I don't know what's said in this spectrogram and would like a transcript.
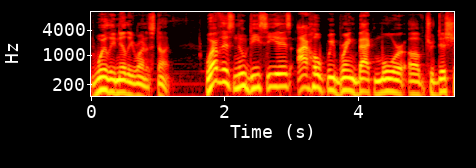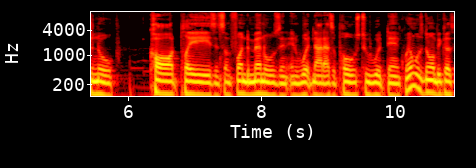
willy nilly run a stunt. Whoever this new DC is, I hope we bring back more of traditional called plays and some fundamentals and, and whatnot, as opposed to what Dan Quinn was doing, because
